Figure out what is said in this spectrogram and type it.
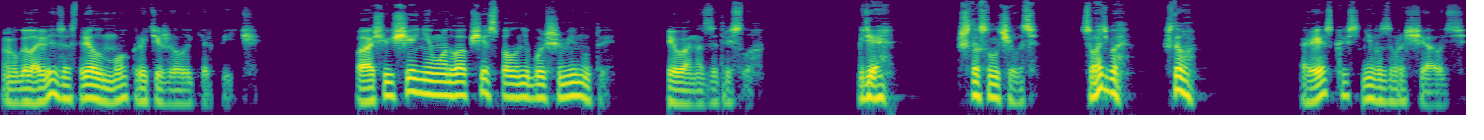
В голове застрял мокрый тяжелый кирпич. По ощущениям, он вообще спал не больше минуты. Ивана затрясло. «Где? Что случилось? Свадьба? Что?» Резкость не возвращалась.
